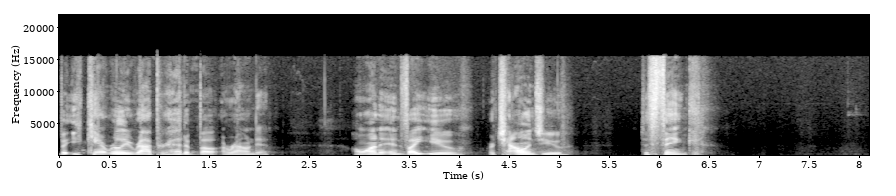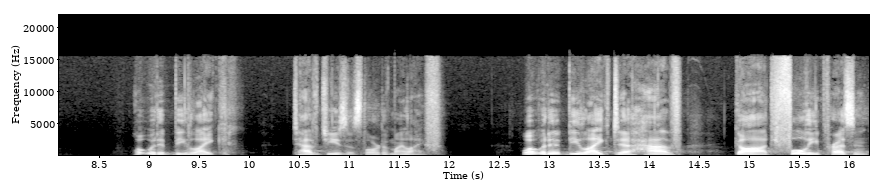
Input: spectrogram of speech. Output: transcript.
but you can't really wrap your head about, around it. I want to invite you or challenge you to think what would it be like to have Jesus Lord of my life? What would it be like to have God fully present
